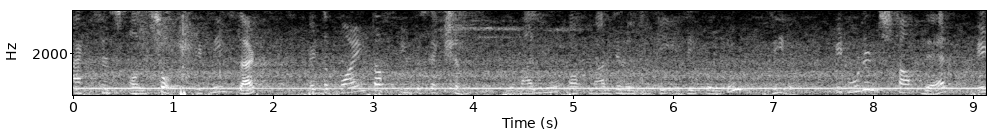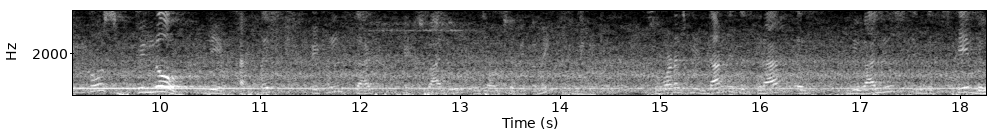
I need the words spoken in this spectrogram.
axis also. It means that at the point of intersection, the value of marginal utility is equal to 0. It wouldn't stop there, it goes below the x-axis. It means that its value is also becoming negative. So what has been done in this graph is the values in this table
